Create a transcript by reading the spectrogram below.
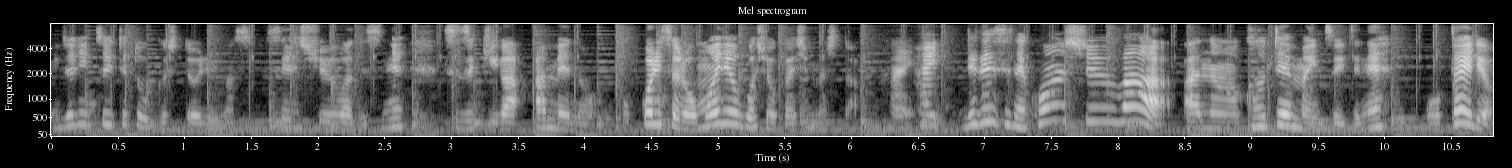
水についてトークしております。先週はですね、鈴木が雨のほっこりする思い出をご紹介しました。はい。はいでですね、今週は、あの、このテーマについてね、お便りを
